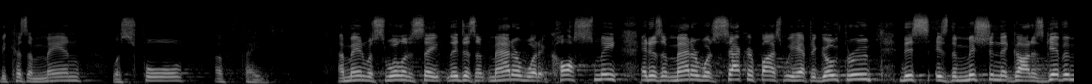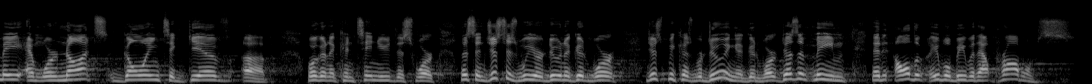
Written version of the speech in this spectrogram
because a man was full of faith. A man was willing to say, It doesn't matter what it costs me. It doesn't matter what sacrifice we have to go through. This is the mission that God has given me, and we're not going to give up. We're going to continue this work. Listen, just as we are doing a good work, just because we're doing a good work doesn't mean that all the, it will be without problems.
